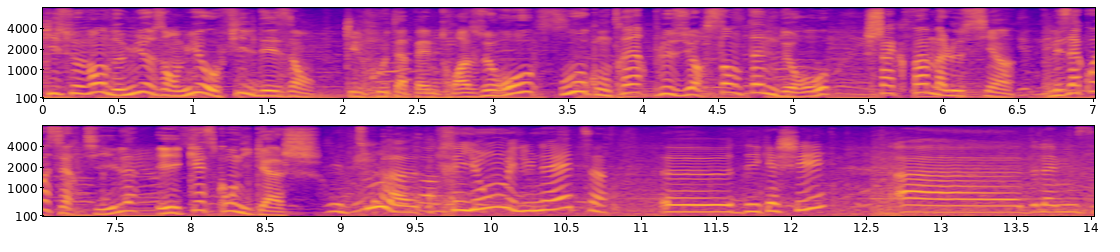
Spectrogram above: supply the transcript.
qui se vend de mieux en mieux au fil des ans. Qu'il coûte à peine 3 euros ou au contraire plusieurs centaines d'euros, chaque femme a le sien. Mais à quoi sert-il et qu'est-ce qu'on y cache? J'ai tout, euh, crayons, mes lunettes, euh, des cachets, euh, de la musique.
